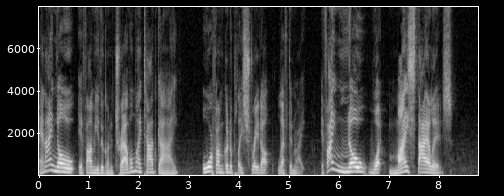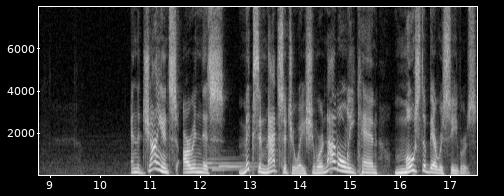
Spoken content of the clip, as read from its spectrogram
and I know if I'm either going to travel my top guy, or if I'm going to play straight up left and right. If I know what my style is, and the Giants are in this mix and match situation where not only can most of their receivers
